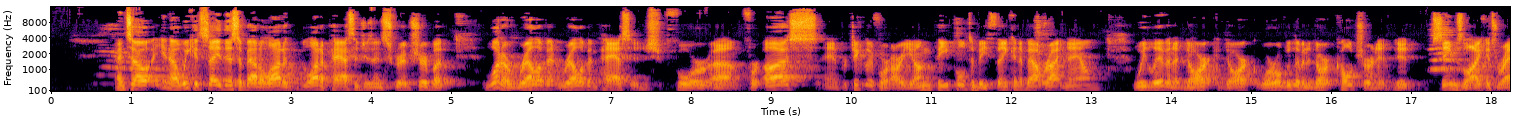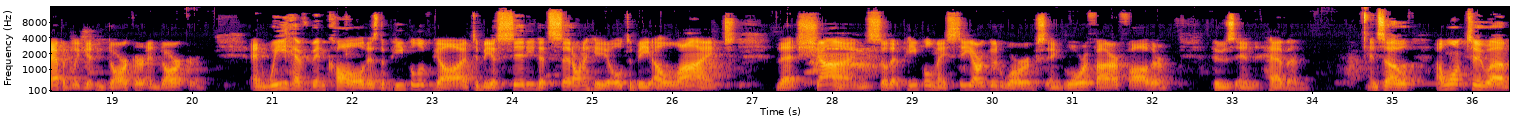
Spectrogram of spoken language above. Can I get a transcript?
And so, you know, we could say this about a lot of a lot of passages in Scripture, but what a relevant, relevant passage for uh, for us, and particularly for our young people to be thinking about right now. We live in a dark, dark world. We live in a dark culture, and it, it seems like it's rapidly getting darker and darker. And we have been called as the people of God to be a city that's set on a hill, to be a light that shines so that people may see our good works and glorify our Father who's in heaven. And so I want to, um,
